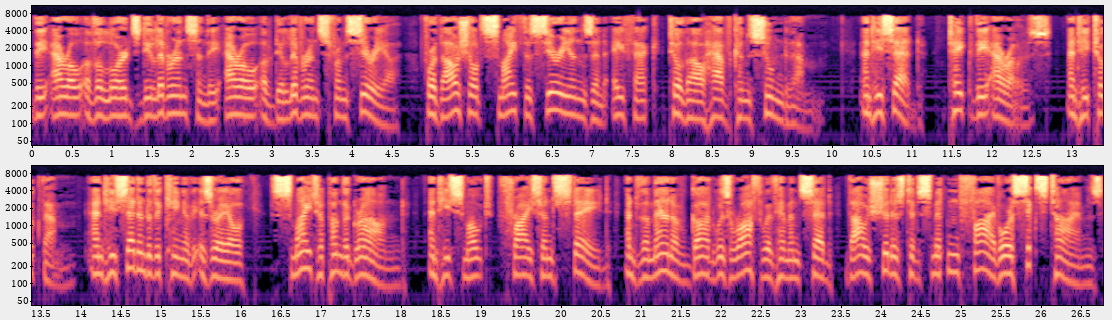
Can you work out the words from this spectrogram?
The arrow of the Lord's deliverance, and the arrow of deliverance from Syria. For thou shalt smite the Syrians and Aphek, till thou have consumed them. And he said, Take the arrows. And he took them. And he said unto the king of Israel, Smite upon the ground. And he smote thrice and stayed. And the man of God was wroth with him, and said, Thou shouldest have smitten five or six times,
